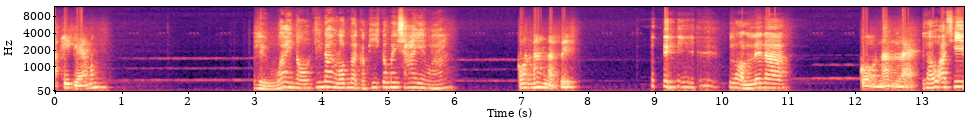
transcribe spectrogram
อาทิตย์แล้วมั้งหรือว่าไอ้น้องที่นั่งรถมากับพี่ก็ไม่ใช่วะก็นั่นน่ะสิ หลอนเลยนะก็นั่นแหละ แล้วอาชีพ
